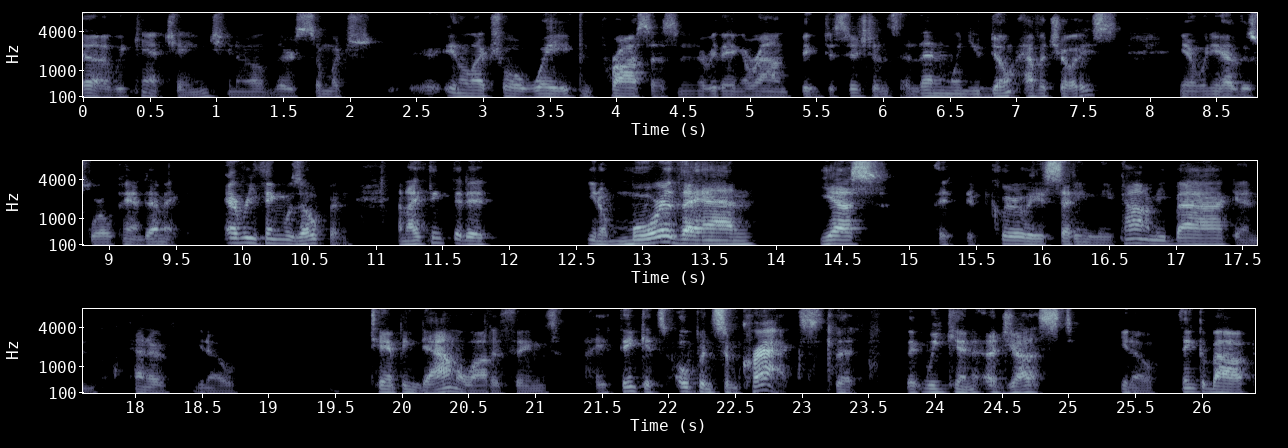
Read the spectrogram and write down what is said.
uh, we can't change. You know, there's so much uh, intellectual weight and process and everything around big decisions, and then when you don't have a choice, you know, when you have this world pandemic, everything was open, and I think that it, you know, more than yes, it, it clearly is setting the economy back and kind of you know tamping down a lot of things i think it's opened some cracks that that we can adjust you know think about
